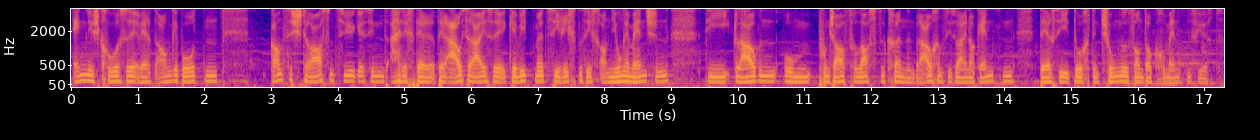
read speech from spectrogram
Englischkurse werden angeboten ganze Straßenzüge sind eigentlich der, der Ausreise gewidmet. Sie richten sich an junge Menschen, die glauben, um Punjab verlassen zu können, brauchen sie so einen Agenten, der sie durch den Dschungel von Dokumenten führt.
